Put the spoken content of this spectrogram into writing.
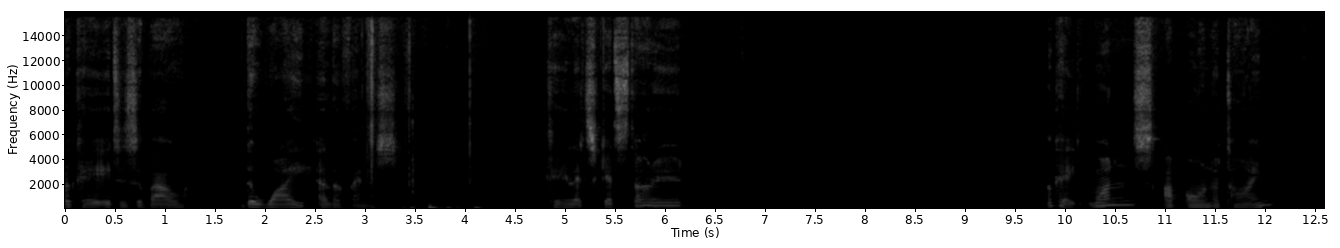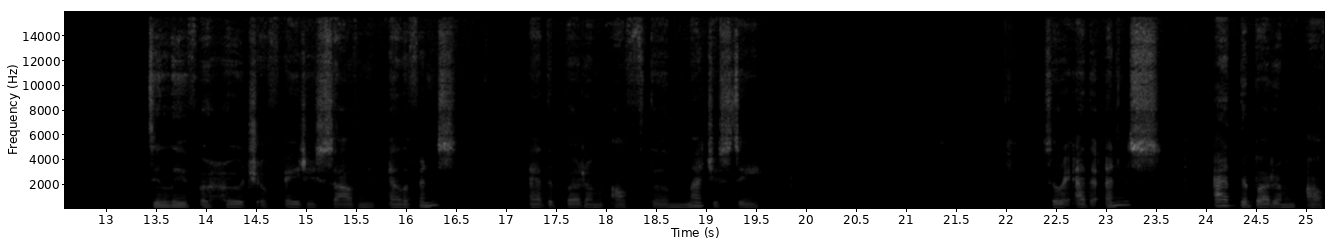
Okay, it is about the white elephants. Okay, let's get started. Okay, once upon a time, there lived a herd of eighty thousand elephants at the bottom of the Majesty. Sorry, at the ends, at the bottom of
